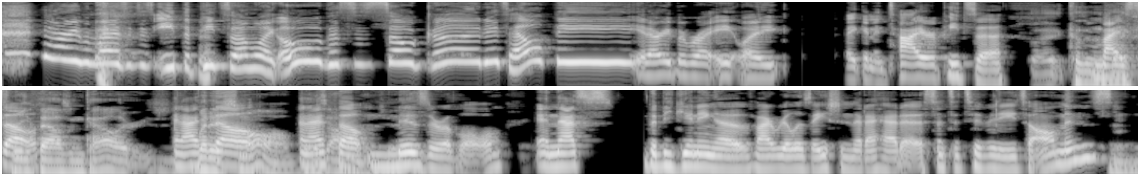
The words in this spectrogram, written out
I remember I just eat the pizza. I'm like, oh, this is so good. It's healthy. And I remember I ate like like an entire pizza because it was myself. like three thousand calories, and I but felt small, and I felt miserable, and that's the beginning of my realization that I had a sensitivity to almonds. Mm-hmm.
